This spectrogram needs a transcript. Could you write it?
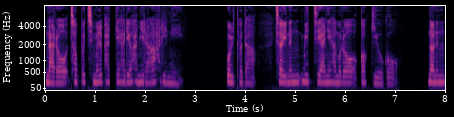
나로 젖붙임을 받게 하려 함이라 하리니 옳도다 저희는 믿지 아니함으로 꺾이우고 너는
